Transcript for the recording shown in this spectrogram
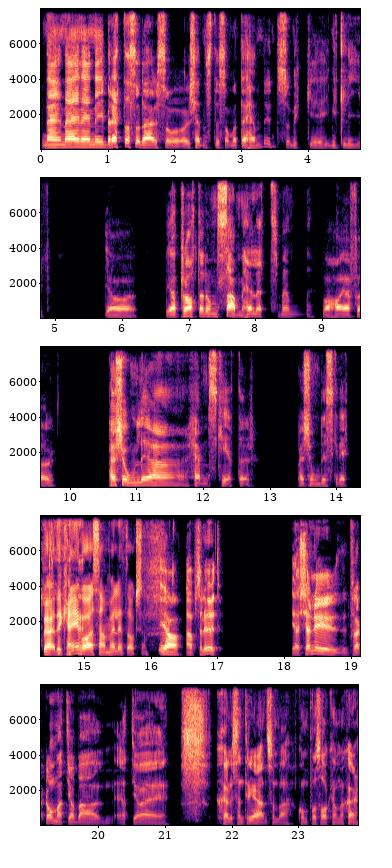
Nej, nej, när ni berättar så där så känns det som att det händer inte så mycket i mitt liv. Jag, jag pratade om samhället, men vad har jag för personliga hemskheter? Personlig skräck. Det kan ju vara samhället också. Ja, Absolut. Jag känner ju tvärtom att jag bara, att jag är självcentrerad som bara kom på saker om mig själv.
